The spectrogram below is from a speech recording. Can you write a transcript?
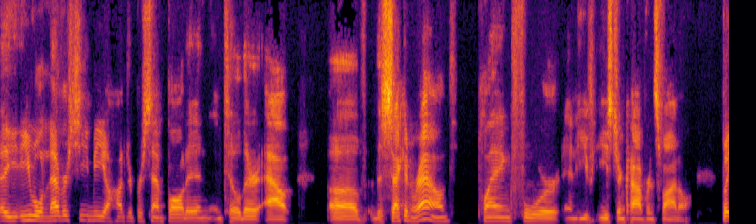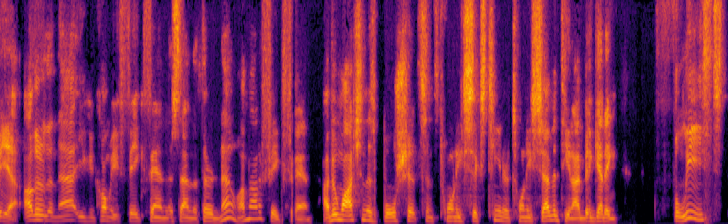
you will never see me 100% bought in until they're out of the second round playing for an Eastern Conference final. But yeah, other than that, you can call me a fake fan, this, that, and the third. No, I'm not a fake fan. I've been watching this bullshit since 2016 or 2017. I've been getting fleeced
